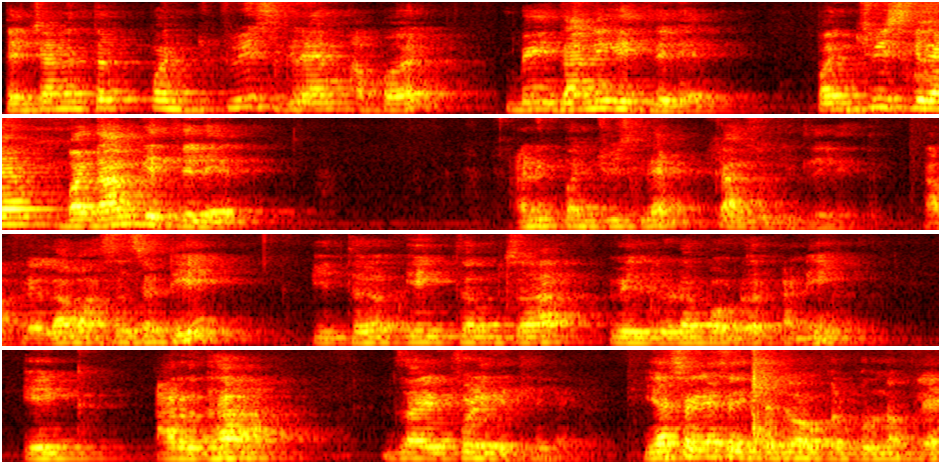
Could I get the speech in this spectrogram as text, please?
त्याच्यानंतर पंचवीस ग्रॅम आपण बेदाणे घेतलेले आहेत. पंचवीस ग्रॅम बदाम घेतलेले आहेत. आणि पंचवीस ग्रॅम काजू घेतलेले आहेत. आपल्याला वासासाठी इथं एक चमचा वेलदोडा पावडर आणि एक अर्धा जायफळ घेतलेला आहे. या सगळ्या साहित्याचा वापर करून आपल्या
